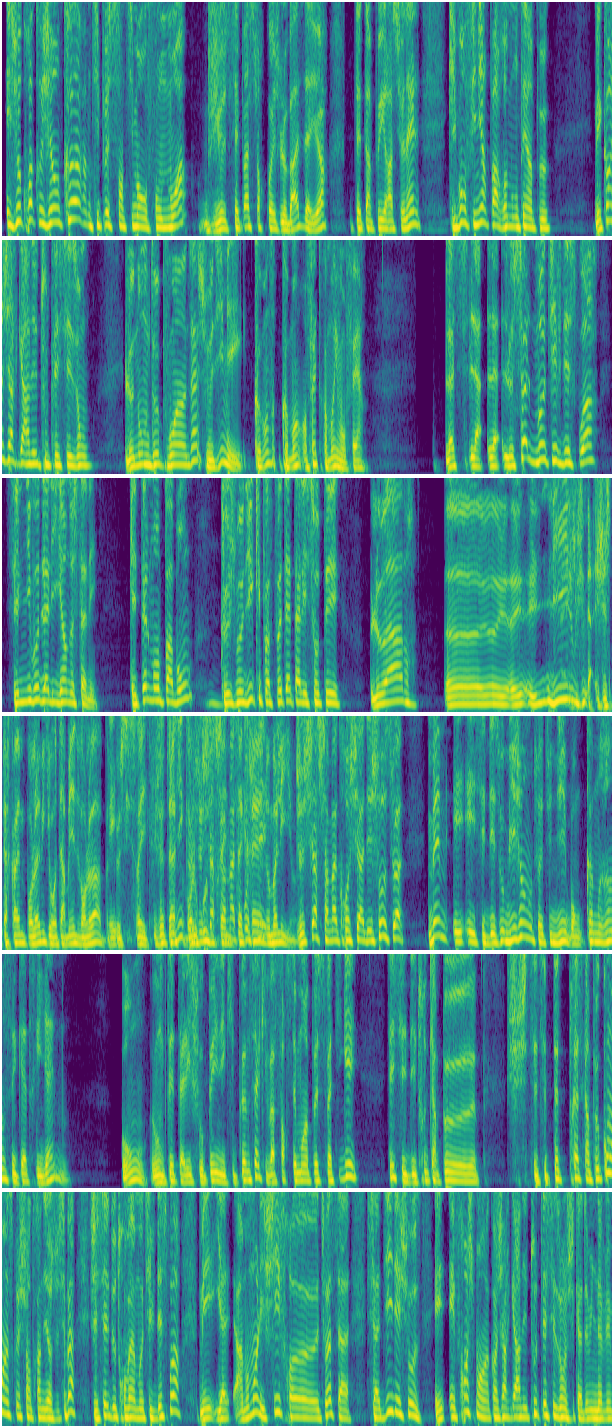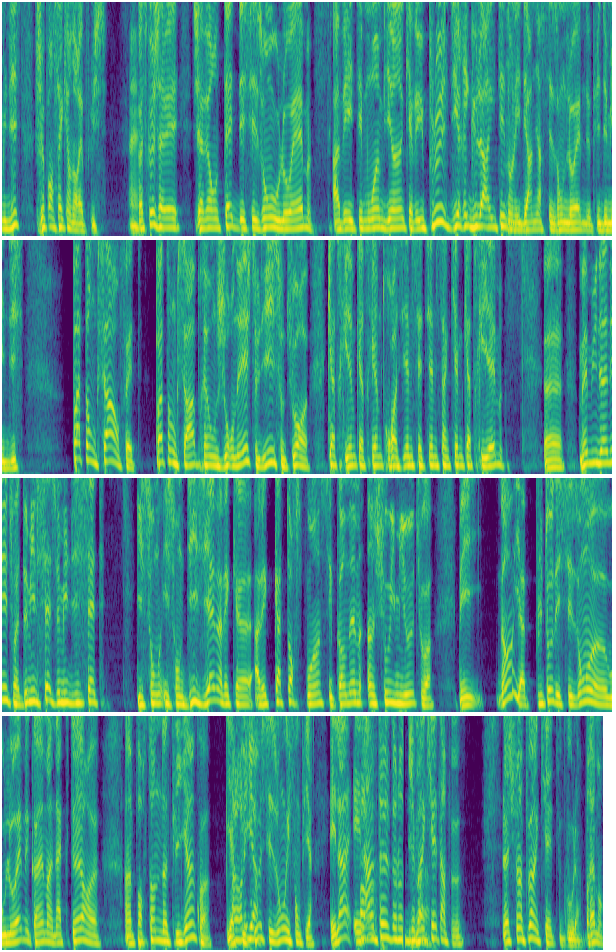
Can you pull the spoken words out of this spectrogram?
et je crois que j'ai encore un petit peu ce sentiment au fond de moi, je ne sais pas sur quoi je le base d'ailleurs, peut-être un peu irrationnel, qui vont finir par remonter un peu. Mais quand j'ai regardé toutes les saisons, le nombre de points, je me dis, mais comment, comment, en fait, comment ils vont faire? Le seul motif d'espoir, c'est le niveau de la Ligue 1 de cette année, qui est tellement pas bon que je me dis qu'ils peuvent peut-être aller sauter le Havre, euh, Lille. je, J'espère- quand même pour l'homme qu'ils vont terminer devant le A, parce Et que ce serait, je te là, dis que le je coup, cherche à m'accrocher. anomalie. Je cherche à m'accrocher à des choses, tu vois. Même et, et c'est désobligeant, tu vois. Tu te dis bon, comme Reims est quatrième, bon, ils vont peut-être aller choper une équipe comme ça qui va forcément un peu se fatiguer. Tu sais, c'est des trucs un peu. C'est peut-être presque un peu con hein, ce que je suis en train de dire. Je sais pas. J'essaie de trouver un motif d'espoir, mais il y a à un moment les chiffres, euh, tu vois, ça ça dit des choses. Et, et franchement, hein, quand j'ai regardé toutes les saisons jusqu'à 2009-2010, je pensais qu'il y en aurait plus. Ouais. Parce que j'avais j'avais en tête des saisons où l'OM avait été moins bien, qu'il y avait eu plus d'irrégularités dans les dernières saisons de l'OM depuis 2010. Pas tant que ça en fait. Pas tant que ça. Après 11 journées, je te dis, ils sont toujours quatrième, quatrième, troisième, septième, cinquième, quatrième. Euh, même une année, tu vois, 2016-2017, ils sont ils sont dixième avec euh, avec 14 points. C'est quand même un chouille mieux, tu vois. Mais non, il y a plutôt des saisons euh, où l'OM est quand même un acteur euh, important de notre Ligue 1, quoi. Il y a Alors, plus les gars. deux saisons où ils font pire. Et là, et là, Parenthèse de notre je m'inquiète un peu. Là, je suis un peu inquiet du coup là, vraiment.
